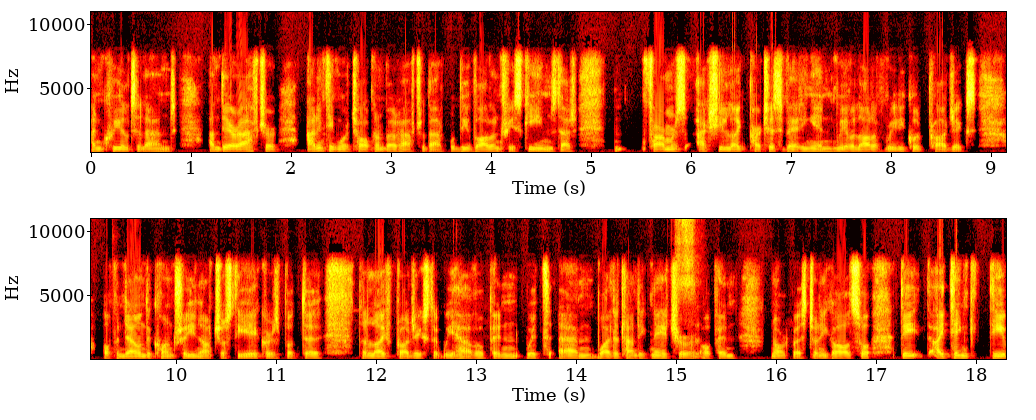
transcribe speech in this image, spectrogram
and Coillte land, and thereafter anything we're talking about after that would be voluntary schemes that farmers actually like participating in. We have a lot of really good projects up and down the country, not just the acres, but the, the life projects that we have up in with um, Wild Atlantic Nature up in Northwest Donegal. So the, I think the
